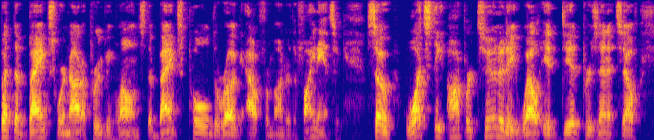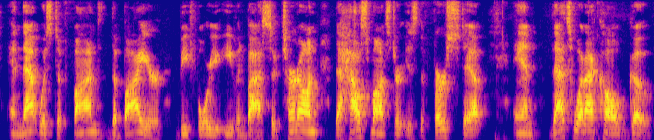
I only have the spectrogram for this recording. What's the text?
but the banks were not approving loans. The banks pulled the rug out from under the financing. So, what's the opportunity? Well, it did present itself, and that was to find the buyer before you even buy. So, turn on the house monster is the first step, and that's what I call go.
